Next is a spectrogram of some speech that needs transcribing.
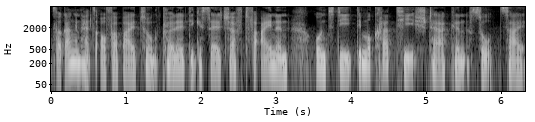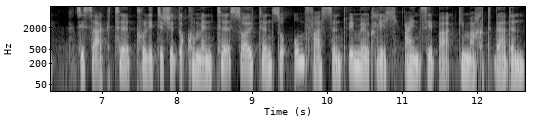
Vergangenheitsaufarbeitung könne die Gesellschaft vereinen und die Demokratie stärken, so sei. Sie sagte, politische Dokumente sollten so umfassend wie möglich einsehbar gemacht werden.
